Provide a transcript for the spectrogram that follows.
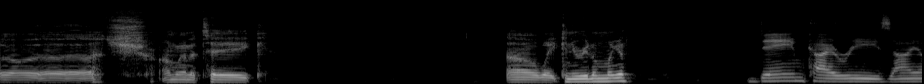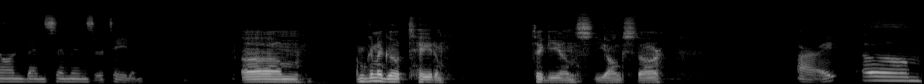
Uh, I'm gonna take. Oh wait, can you read them again? Dame, Kyrie, Zion, Ben Simmons, or Tatum. Um, I'm gonna go Tatum. Take a young, young star. All right. Um,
